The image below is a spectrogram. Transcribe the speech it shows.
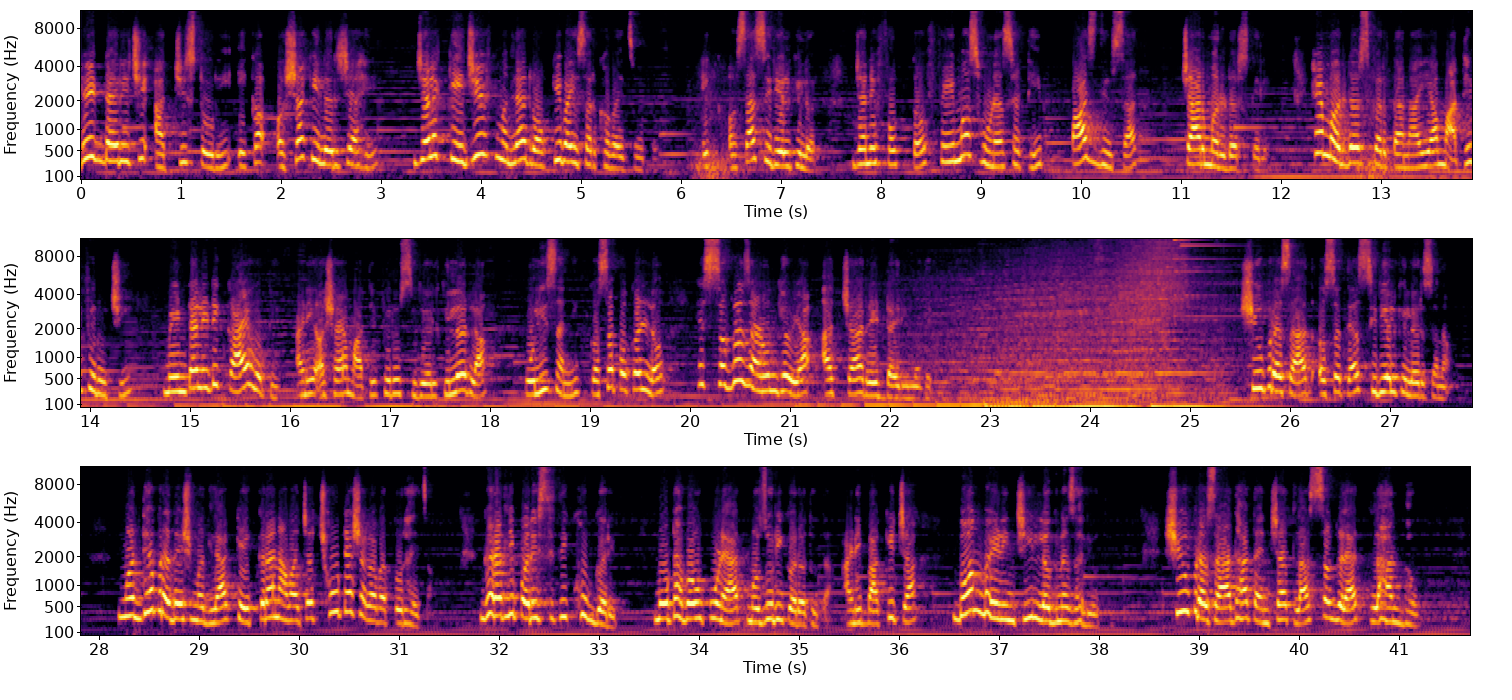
Red डायरीची आजची story एका अशा किलरची आहे ज्याला के जी एफ मधल्या रॉकी बाई सारखं व्हायचं होतं. एक असा सिरियल किलर ज्याने फक्त फेमस होण्यासाठी पाच दिवसात चार मर्डर्स केले. हे मर्डर्स करताना या माथेफिरूची मेंटॅलिटी काय होती आणि अशा या माथेफिरू सिरियल किलरला पोलिसांनी कसं पकडलं हे सगळं जाणून घेऊया आजच्या रेड डायरीमध्ये. शिवप्रसाद असं त्या सिरियल किलरचं नाव. मध्य प्रदेशमधल्या केकरा नावाच्या छोट्याशा गावात तो राहायचा. घरातली परिस्थिती खूप गरीब. मोठा भाऊ पुण्यात मजुरी करत होता आणि बाकीच्या दोन बहिणींची लग्न झाली होती. शिवप्रसाद हा त्यांच्यातला सगळ्यात लहान भाऊ.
